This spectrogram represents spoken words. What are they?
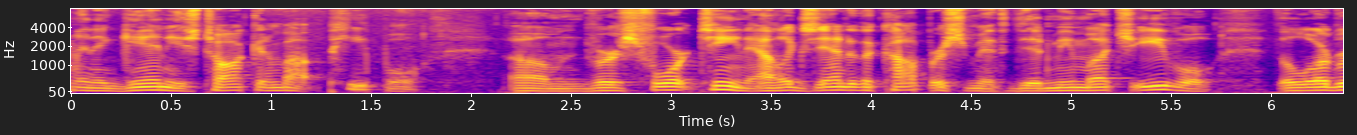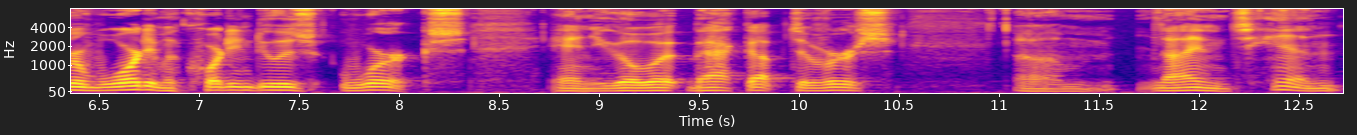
and again, he's talking about people. Um, verse 14 Alexander the coppersmith did me much evil. The Lord reward him according to his works. And you go back up to verse um, 9 and 10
